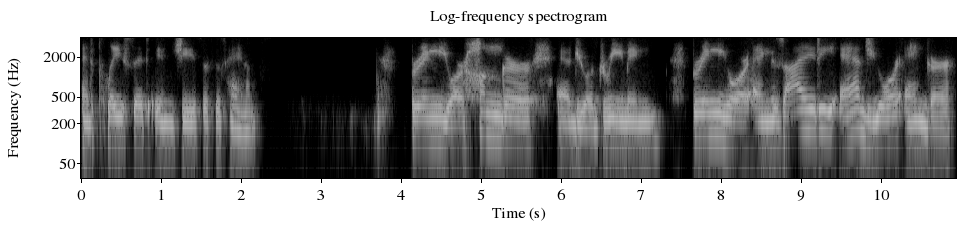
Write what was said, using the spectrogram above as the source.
and place it in Jesus' hands. Bring your hunger and your dreaming. Bring your anxiety and your anger.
